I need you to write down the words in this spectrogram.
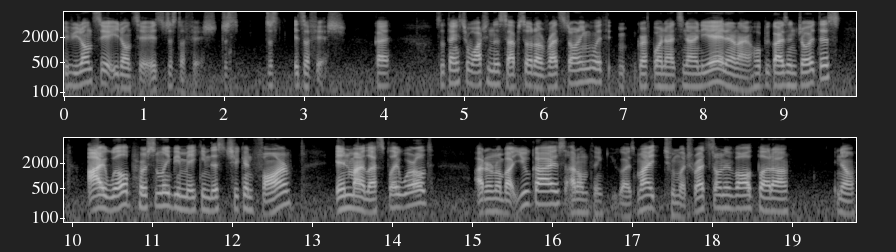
if you don't see it, you don't see it. It's just a fish. Just just it's a fish. Okay. So thanks for watching this episode of Redstoning with Grifboy1998, and I hope you guys enjoyed this. I will personally be making this chicken farm in my Let's Play world. I don't know about you guys. I don't think you guys might. Too much redstone involved, but uh, you know,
